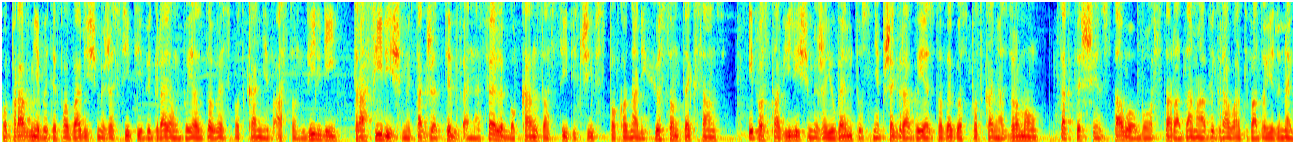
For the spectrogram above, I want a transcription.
Poprawnie wytypowaliśmy, że City wygrają wyjazdowe spotkanie w Aston Villa. Trafiliśmy także typ w NFL, bo Kansas City Chiefs pokonali Houston Texans i postawiliśmy, że Juventus nie przegra wyjazdowego spotkania z Romą. Tak też się stało, bo stara dama wygrała 2 do 1.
